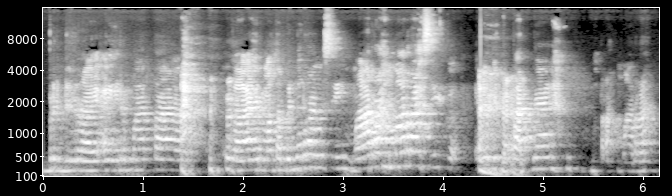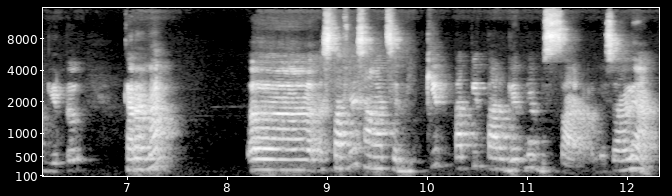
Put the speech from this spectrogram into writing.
berderai air mata. Nggak air mata beneran sih marah-marah sih kok. Yang lebih tepatnya marah-marah gitu. Karena uh, staffnya sangat sedikit tapi targetnya besar. Misalnya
